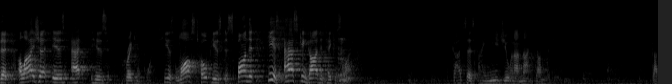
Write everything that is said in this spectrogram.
that Elijah is at his breaking point. He has lost hope. He is despondent. He is asking God to take his life. God says, I need you and I'm not done with you. God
